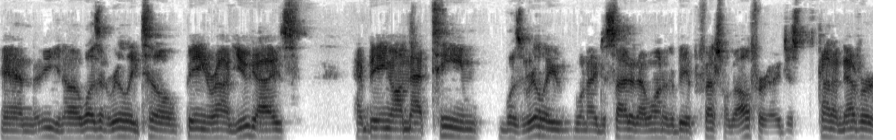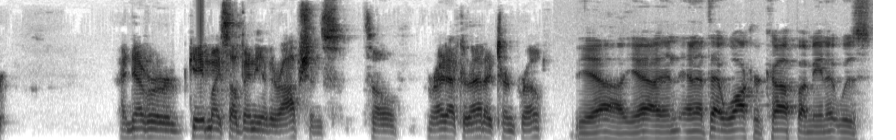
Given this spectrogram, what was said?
and, you know, it wasn't really till being around you guys and being on that team was really when I decided I wanted to be a professional golfer. I just kind of never, I never gave myself any other options. So right after that, I turned pro. Yeah, yeah. And, and at that Walker Cup, I mean, it was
